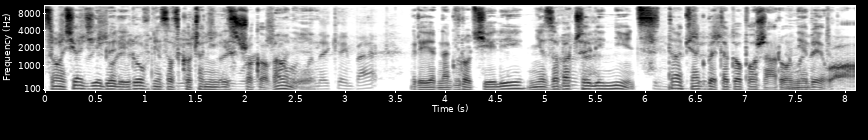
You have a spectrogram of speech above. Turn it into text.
sąsiedzi byli równie zaskoczeni as i zszokowani. Gdy jednak wrócili, nie zobaczyli nic, tak jakby tego pożaru nie było.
